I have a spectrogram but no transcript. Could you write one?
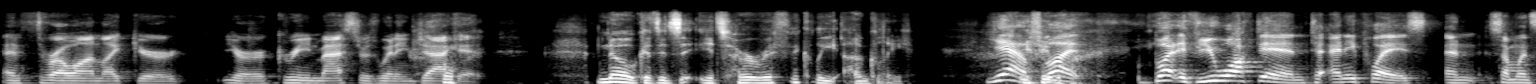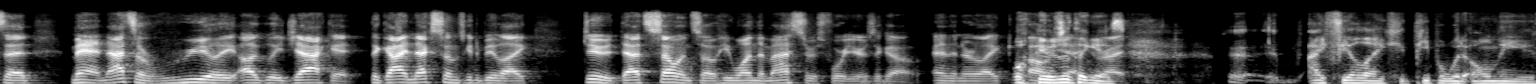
and throw on like your your green masters winning jacket? No, because it's it's horrifically ugly. yeah If but but if you walked in to any place and someone said man that's a really ugly jacket the guy next to him's going to be like dude that's so and so he won the masters four years ago and then they're like Well, "Oh, here's yeah, the thing is, right." uh, I feel like people would only.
